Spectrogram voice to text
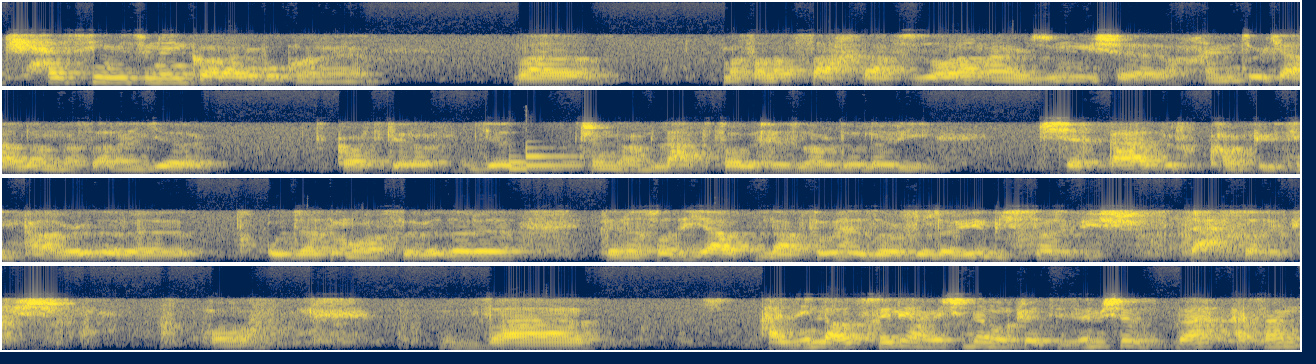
کسی می‌تونه این کار رو بکنه و مثلا سخت افزارم ارزون میشه. همینطور که الان مثلا یه کارت گراف یه چه لپتاپ هزار دلاری. چقدر computing power داره قدرت محاسبه داره. به نسبت یه لپتاپ هزار دلاری 20 سال پیش ده سال پیش. خب؟ و از این لحاظ خیلی همه چی دموکراتیزه میشه و اصلا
